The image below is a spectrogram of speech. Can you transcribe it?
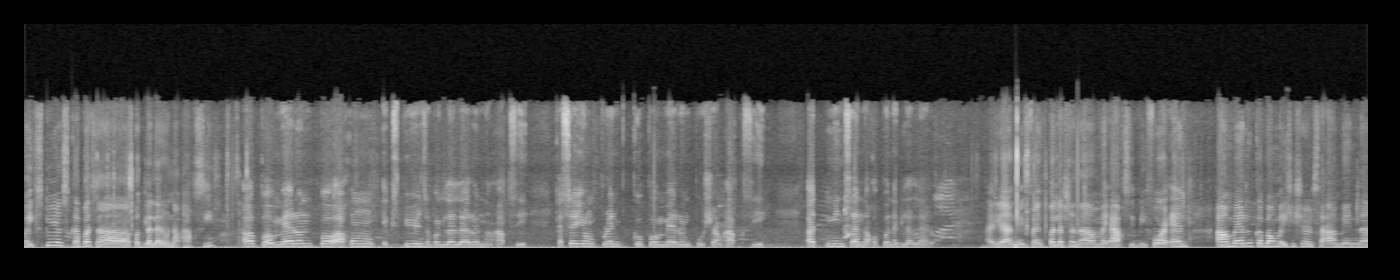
May experience ka ba sa paglalaro ng AXI? Opo, meron po akong experience sa paglalaro ng Axie. Kasi yung friend ko po, meron po siyang Axie. At minsan ako po naglalaro. Ayan, may friend pala siya na may AXI before. And ah, mayroon ka bang mai-share sa amin na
